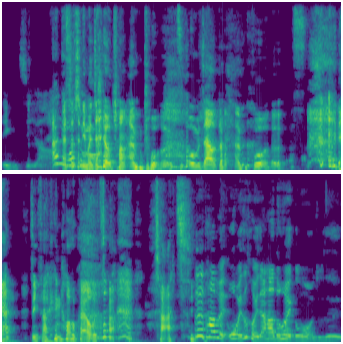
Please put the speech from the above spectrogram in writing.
影集啊。啊，你为什么？你们家有装安博盒子？我们家有装安博盒子。哎、欸，等下警察看到会把我查查缉。就是他每我每次回家，他都会跟我就是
